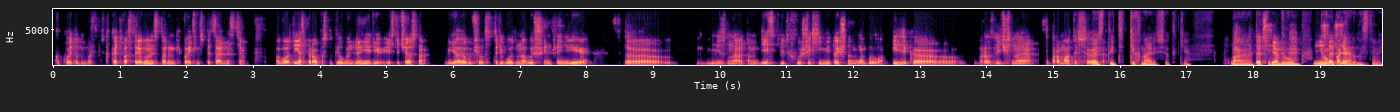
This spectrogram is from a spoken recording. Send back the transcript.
какой-то, может быть, какая-то востребованность на рынке по этим специальностям. Вот. Я сперва поступил в инженерию, если честно. Я учился три года на высшей инженерии с э, не знаю, там 10 видов высшей химии точно у меня было. Физика, э, различная, сопроматы, все То это. То есть ты технарь все-таки? По таким двум, не двум полярностям.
